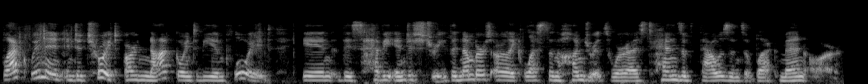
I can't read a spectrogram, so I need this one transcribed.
Black women in Detroit are not going to be employed in this heavy industry. The numbers are like less than hundreds, whereas tens of thousands of black men are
